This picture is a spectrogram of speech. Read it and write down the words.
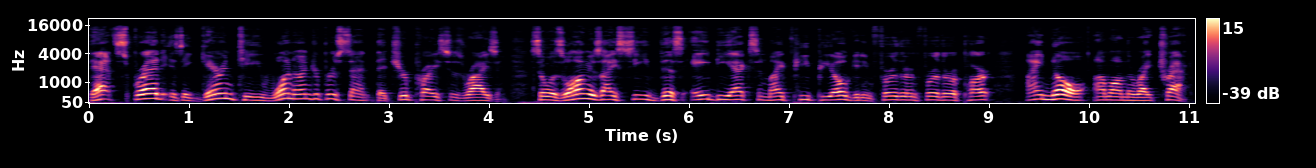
That spread is a guarantee 100% that your price is rising. So as long as I see this ADX and my PPO getting further and further apart, I know I'm on the right track.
